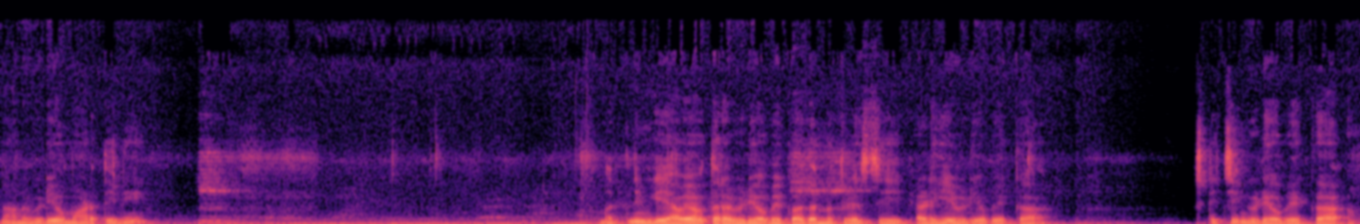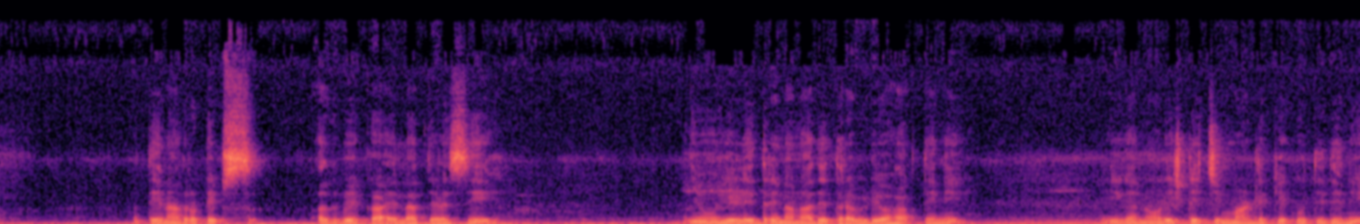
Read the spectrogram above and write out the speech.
ನಾನು ವಿಡಿಯೋ ಮಾಡ್ತೀನಿ. ಮತ್ತು ನಿಮಗೆ ಯಾವ್ಯಾವ ಥರ ವಿಡಿಯೋ ಬೇಕೋ ಅದನ್ನು ತಿಳಿಸಿ, ಅಡುಗೆ ವಿಡಿಯೋ ಬೇಕಾ ಸ್ಟಿಚ್ಚಿಂಗ್ ವಿಡಿಯೋ ಬೇಕಾ ಮತ್ತೇನಾದರೂ ಟಿಪ್ಸ್ ಅದು ಬೇಕಾ ಎಲ್ಲ ತಿಳಿಸಿ. ನೀವು ಹೇಳಿದರೆ ನಾನು ಅದೇ ಥರ ವಿಡಿಯೋ ಹಾಕ್ತೀನಿ. ಈಗ ನೋಡಿ ಸ್ಟಿಚ್ಚಿಂಗ್ ಮಾಡಲಿಕ್ಕೆ ಕೂತಿದ್ದೀನಿ.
